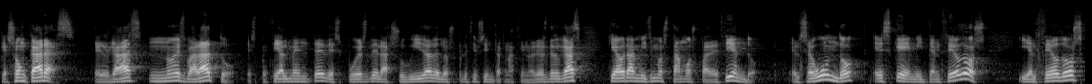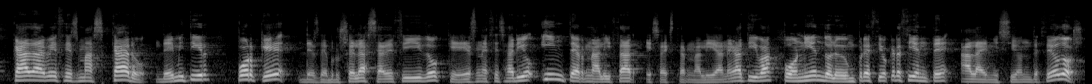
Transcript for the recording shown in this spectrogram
que son caras. El gas no es barato, especialmente después de la subida de los precios internacionales del gas que ahora mismo estamos padeciendo. El segundo es que emiten CO2 y el CO2 cada vez es más caro de emitir porque desde Bruselas se ha decidido que es necesario internalizar esa externalidad negativa poniéndole un precio creciente a la emisión de CO2.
